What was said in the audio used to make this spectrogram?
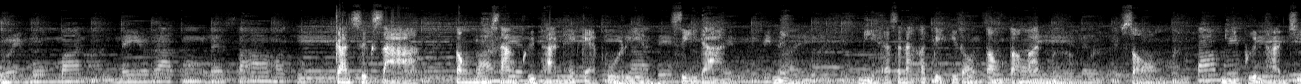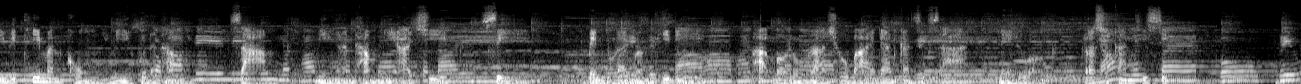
ด้วยมุ่งมั่นในรักและสามัคคี การศึกษาต้องมุ่งสร้างพื้นฐานให้แก่ผู้เรียน 4 ด้าน 1. มีทัศนคติที่ถูกต้องต่อบ้านเมือง 2. มีพื้นฐานชีวิตที่มั่นคง มีคุณธรรม 3. มีงานทำมีอาชีพ 4. เป็นพลเมืองที่ดี พระบรมราโชบายด้านการศึกษาในหลวงรัชกาลที่10น้ำมนต์แปดโบพริ้ว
